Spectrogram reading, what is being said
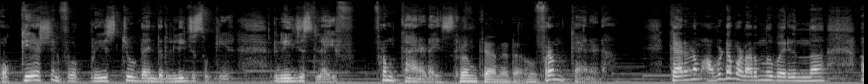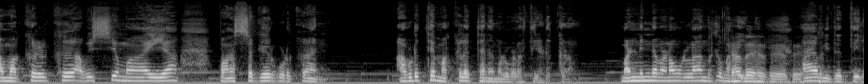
vocation for priesthood and religious vocation religious life from Canada from Canada from Canada കാരണം അവിടെ വളർന്നു വരുന്ന ആ മക്കൾക്ക് ആവശ്യമായ പാസ്റ്റർ കെയർ കൊടുക്കാൻ അവിടുത്തെ മക്കളെ തന്നെ നമ്മൾ വളർത്തിയെടുക്കണം. മണ്ണിന്റെ മണമുള്ള എന്നൊക്കെ പറയുന്നത് ആ വിധത്തിൽ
